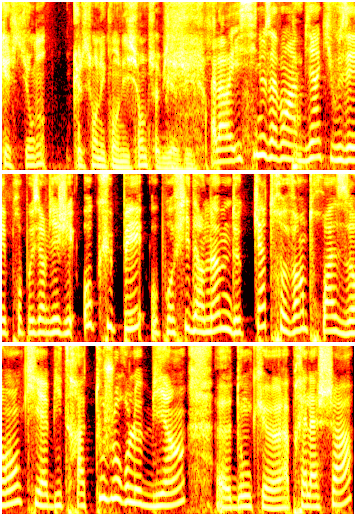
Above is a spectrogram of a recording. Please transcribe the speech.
Question quelles sont les conditions de ce viager Alors ici, nous avons un bien qui vous est proposé un viager occupé au profit d'un homme de 83 ans qui habitera toujours le bien, euh, donc euh, après l'achat.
